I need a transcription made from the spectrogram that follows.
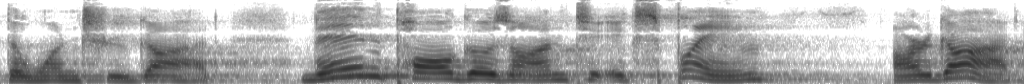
the one true God. Then Paul goes on to explain our God.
